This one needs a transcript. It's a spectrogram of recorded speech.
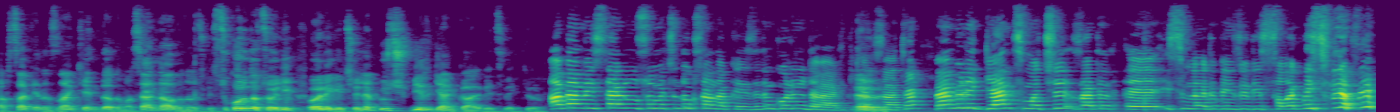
bağlarsak en azından kendi adıma. Sen ne aldın Özge? Skoru da söyleyeyim öyle geçelim. 3-1 Genk galibiyeti bekliyorum. Abi ben Westerlo'nun son maçını 90 dakika izledim. Golünü de verdik Evet. zaten. Ben böyle Gent maçı zaten e, isimlerde benziyor diye salak bir isim yapıyor.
